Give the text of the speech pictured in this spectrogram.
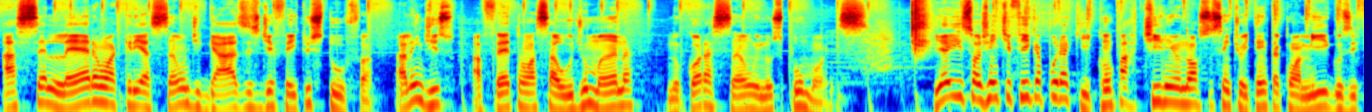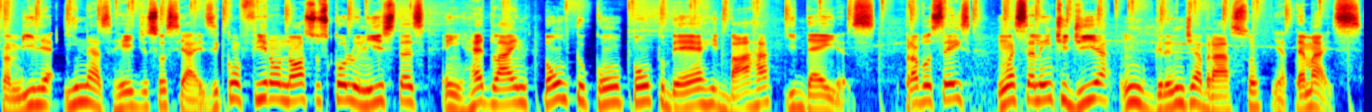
aceleram a criação de gases de efeito estufa. Além disso, afetam a saúde humana, no coração e nos pulmões. E é isso, a gente fica por aqui. Compartilhem o nosso 180 com amigos e família e nas redes sociais. E confiram nossos colunistas em headline.com.br/ideias. Para vocês, um excelente dia, um grande abraço e até mais.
